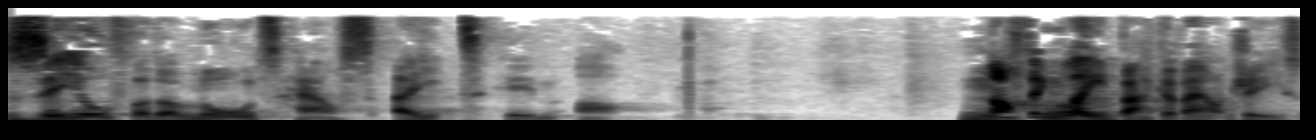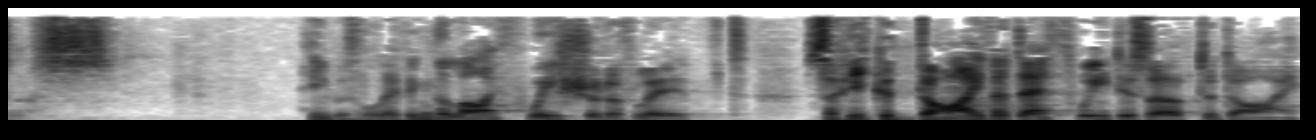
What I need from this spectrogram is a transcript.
zeal for the Lord's house ate him up. Nothing laid back about Jesus. He was living the life we should have lived, so he could die the death we deserve to die,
